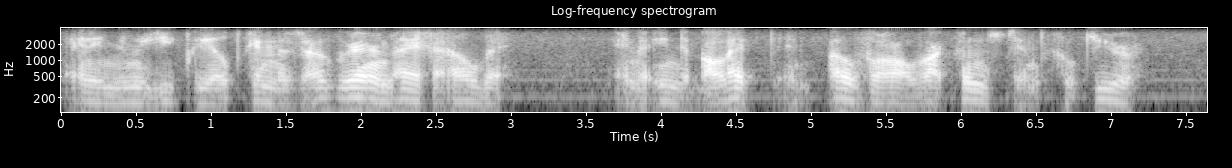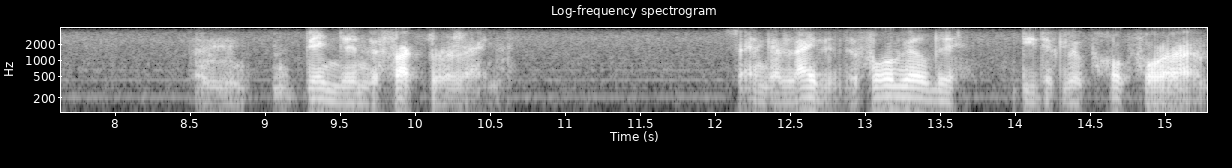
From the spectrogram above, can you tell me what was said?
En in de muziekwereld kennen ze ook weer hun eigen helden. En in de ballet en overal waar kunst en cultuur een bindende factor zijn. Zijn de leidende voorbeelden die de club God vooraan.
